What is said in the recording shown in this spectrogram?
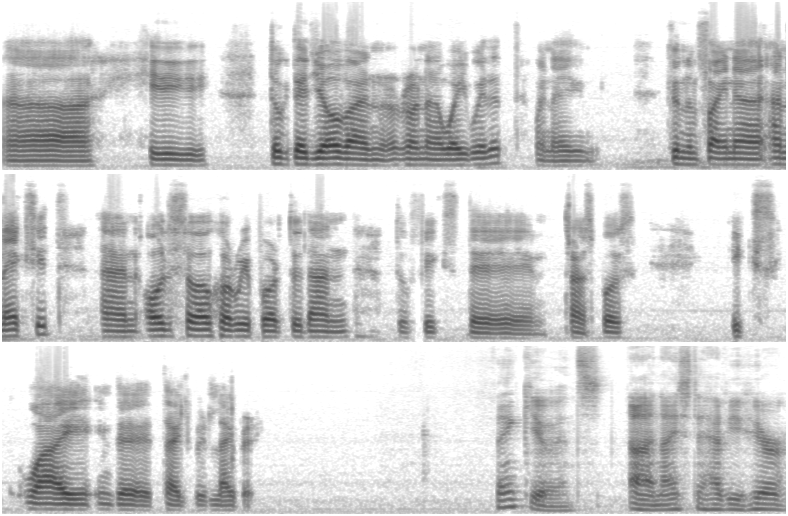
Uh, he took the job and ran away with it when I couldn't find a, an exit. And also her report to Dan to fix the transpose XY in the TileGrid library. Thank you. It's uh, nice to have you here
